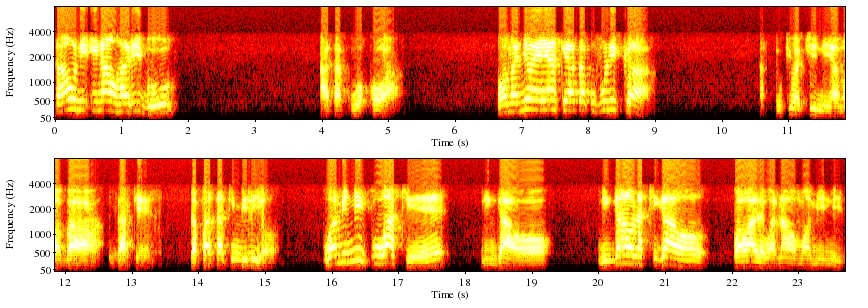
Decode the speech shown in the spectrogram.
tauni inayoharibu atakuokoa. Kwa manyoya yake atakufunika ukiwa chini ya mabaa zake. Utapata kimbilio. Uaminifu wake ni ngao ni ngao na kigao kwa wale wanaomwamini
